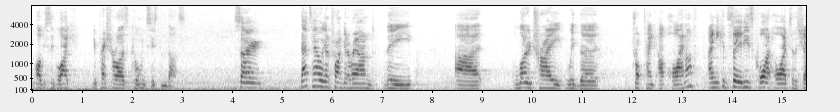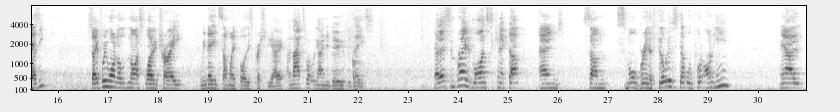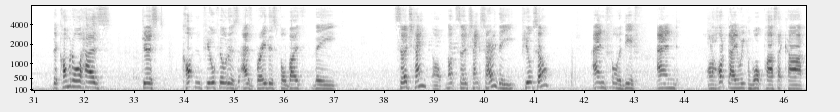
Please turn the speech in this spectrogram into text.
obviously like your pressurized cooling system does. So that's how we're going to try and get around the uh, low tray with the drop tank up high enough. And you can see it is quite high to the chassis. So if we want a nice low tray, we need somewhere for this pressure to go. And that's what we're going to do with these. Now there's some braided lines to connect up and some small breather filters that we'll put on here. Now the Commodore has just cotton fuel filters as breathers for both the surge tank, oh, not surge tank, sorry, the fuel cell, and for the diff. And on a hot day, we can walk past that car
